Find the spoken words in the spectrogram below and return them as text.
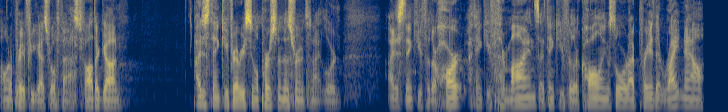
I want to pray for you guys real fast. Father God, I just thank you for every single person in this room tonight, Lord. I just thank you for their heart. I thank you for their minds. I thank you for their callings, Lord. I pray that right now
